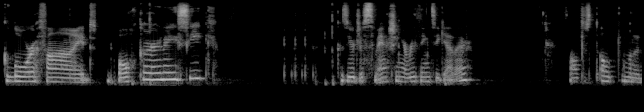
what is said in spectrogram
glorified bulk RNA-seq because you're just smashing everything together. I'll just, I'll, I'm gonna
